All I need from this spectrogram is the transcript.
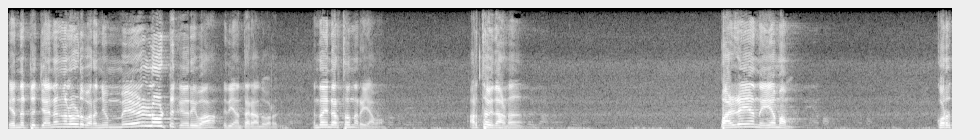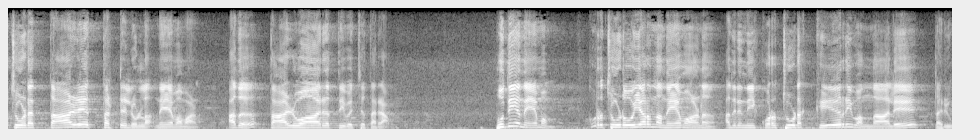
എന്നിട്ട് ജനങ്ങളോട് പറഞ്ഞു മേളിലോട്ട് കയറി വാ ഇത് ഞാൻ തരാമെന്ന് പറഞ്ഞു. എന്താ അതിന്റെ അർത്ഥം എന്നറിയാമോ? അർത്ഥം ഇതാണ് പഴയ നിയമം കുറച്ചുകൂടെ താഴെ തട്ടിലുള്ള നിയമമാണ്. അത് താഴ്വാരത്തി വെച്ച് തരാം. പുതിയ നിയമം കുറച്ചുകൂടെ ഉയർന്ന നിയമമാണ് അതിന് നീ കുറച്ചുകൂടെ കയറി വന്നാലേ തരൂ.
